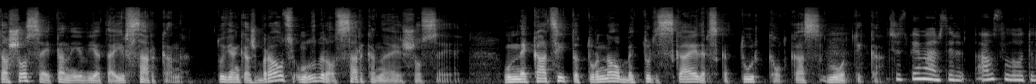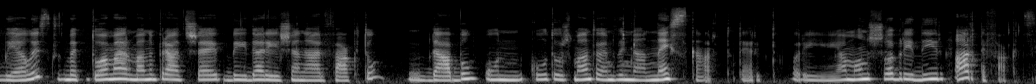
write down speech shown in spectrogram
tā šoseja tajā vietā ir sarkana. Tu vienkārši brauc un uzbrauc sarkanajai šosejai. Un nekā cita tur nav, bet tur ir skaidrs, ka tur kaut kas notika. Šis piemērs ir absolūti lielisks, bet tomēr, manuprāt, šeit bija darīšana ar faktu, dabu un kultūras mantojuma ziņā neskartu teritoriju. Ja? Mums šobrīd ir artefakts.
